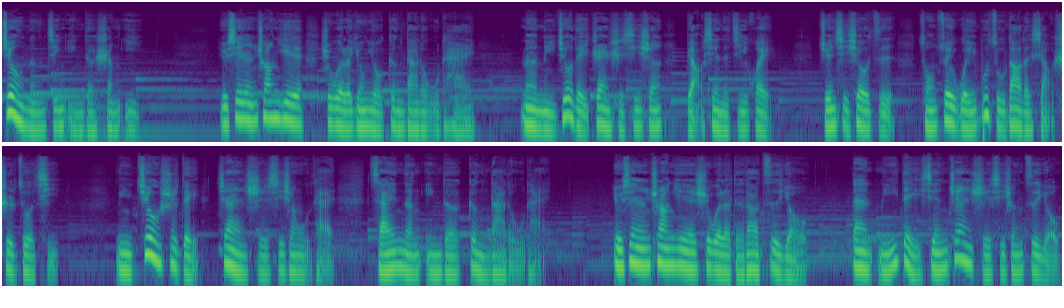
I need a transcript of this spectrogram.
就能经营的生意。有些人创业是为了拥有更大的舞台，那你就得暂时牺牲表现的机会，卷起袖子，从最微不足道的小事做起。你就是得暂时牺牲舞台，才能赢得更大的舞台。有些人创业是为了得到自由，但你得先暂时牺牲自由，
